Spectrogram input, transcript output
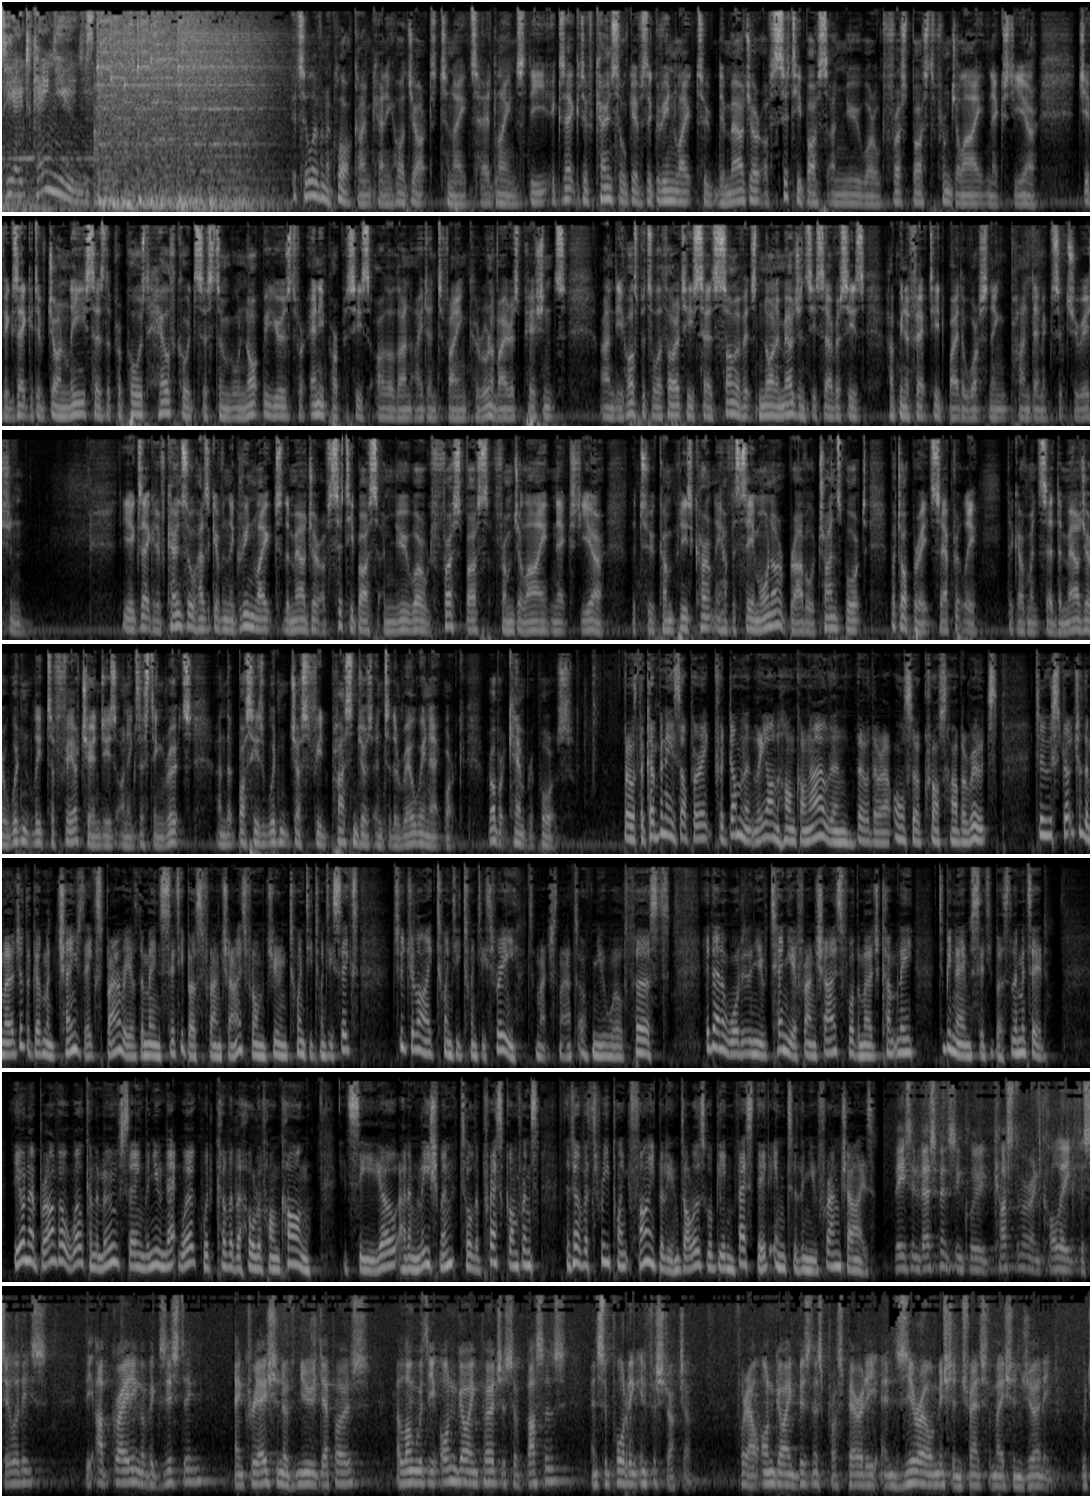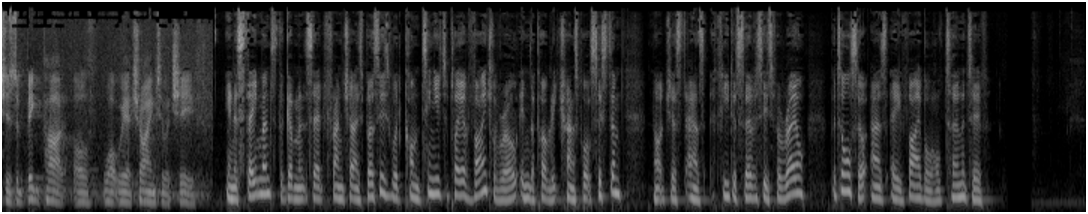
RTHK News. It's 11 o'clock. I'm Kenny Hodgart. Tonight's headlines. The Executive Council gives the green light to the merger of Citybus and New World First Bus from July next year. Chief Executive John Lee says the proposed health code system will not be used for any purposes other than identifying coronavirus patients. And the hospital authority says some of its non emergency services have been affected by the worsening pandemic situation. The Executive Council has given the green light to the merger of Citybus and New World First Bus from July next year. The two companies currently have the same owner, Bravo Transport, but operate separately. The government said the merger wouldn't lead to fare changes on existing routes and that buses wouldn't just feed passengers into the railway network. Robert Kemp reports. Both the companies operate predominantly on Hong Kong Island, though there are also cross harbour routes. To structure the merger, the government changed the expiry of the main city bus franchise from June 2026 to July 2023 to match that of New World Firsts. It then awarded a new 10 year franchise for the merged company to be named Citybus Limited. The owner Bravo welcomed the move, saying the new network would cover the whole of Hong Kong. Its CEO, Adam Leishman, told a press conference that over $3.5 billion will be invested into the new franchise. These investments include customer and colleague facilities, the upgrading of existing and creation of new depots, along with the ongoing purchase of buses and supporting infrastructure for our ongoing business prosperity and zero emission transformation journey which is a big part of what we are trying to achieve. In a statement, the government said franchise buses would continue to play a vital role in the public transport system, not just as feeder services for rail, but also as a viable alternative.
